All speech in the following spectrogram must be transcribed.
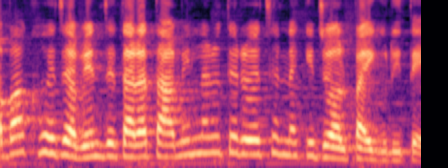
অবাক হয়ে যাবেন যে তারা তামিলনাড়ুতে রয়েছেন নাকি জলপাইগুড়িতে।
